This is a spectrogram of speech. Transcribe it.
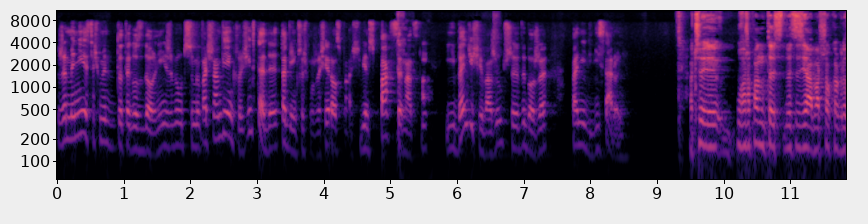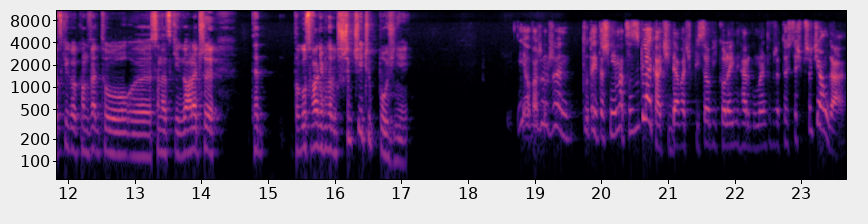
że my nie jesteśmy do tego zdolni, żeby utrzymywać tam większość i wtedy ta większość może się rozpaść. Więc pakt senacki i będzie się ważył przy wyborze pani Lili Staroń. A czy uważa Pan, to jest decyzja marszałka Grodzkiego Konwentu e, Senackiego, ale czy te, to głosowanie powinno być szybciej czy później? Ja uważam, że tutaj też nie ma co zwlekać i dawać PiSowi kolejnych argumentów, że ktoś coś przeciąga.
